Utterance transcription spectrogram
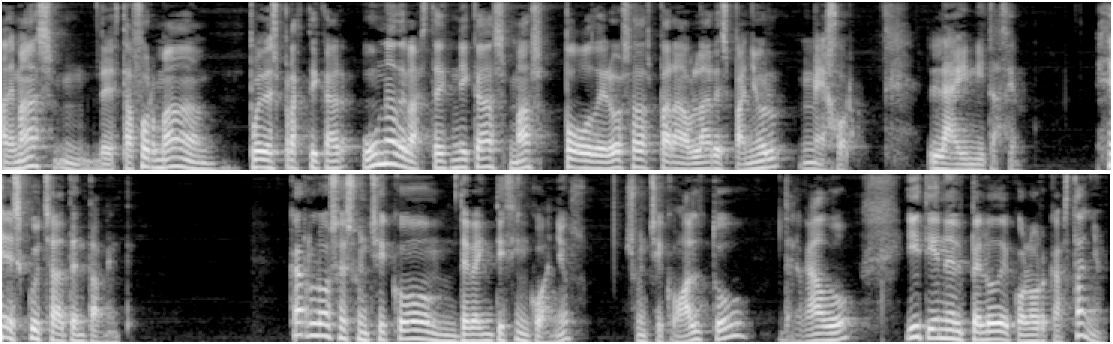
Además, de esta forma puedes practicar una de las técnicas más poderosas para hablar español mejor, la imitación. Escucha atentamente. Carlos es un chico de 25 años. Es un chico alto, delgado y tiene el pelo de color castaño.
